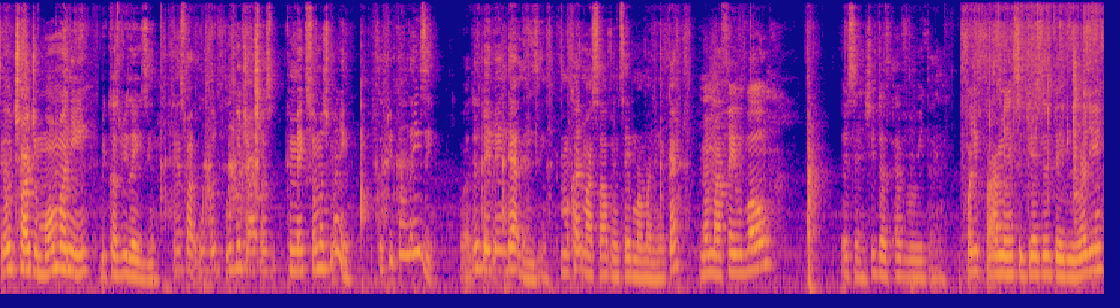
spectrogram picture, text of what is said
They will charge you more money because we're lazy. That's why Uber, Uber drivers can make so much money because people are lazy. Well, this baby ain't that lazy. I'm gonna cut it myself and save my money, okay? Remember my favorite bowl? Listen, she does everything. 45 minutes to get this baby ready.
